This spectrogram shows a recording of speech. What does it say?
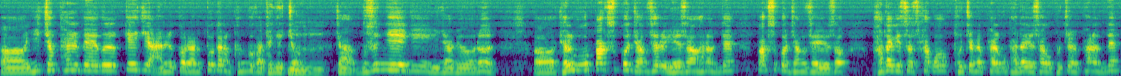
어, 2,800을 깨지 않을 거라는 또 다른 근거가 되겠죠. 음, 자, 무슨 얘기냐면은, 어, 결국 박스권 장세를 예상하는데, 박스권 장세에서 바닥에서 사고, 고점에 팔고, 바닥에서 사고, 고점에 파는데,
